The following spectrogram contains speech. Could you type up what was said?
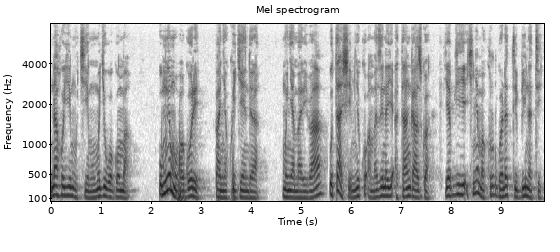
n'aho yimukiye mu mujyi wa Goma. Umwe mu bagore ba nyakwigendera munyamariba utashimye ko amazina ye atangazwa. Yabwiye ikinyamakuru Rwanda Tribune ati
